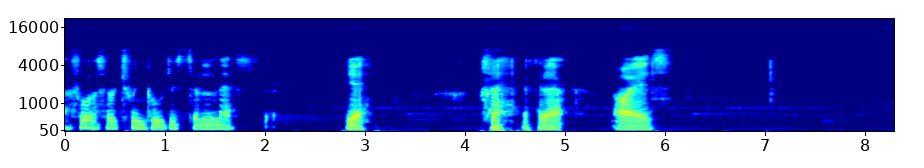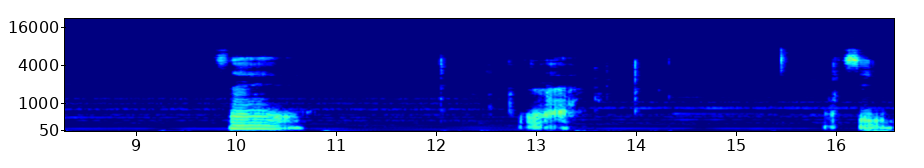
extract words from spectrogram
I thought I saw a twinkle just to the left. yeah. Look at that. Eyes. So... There. Zoom,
